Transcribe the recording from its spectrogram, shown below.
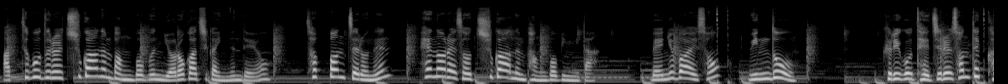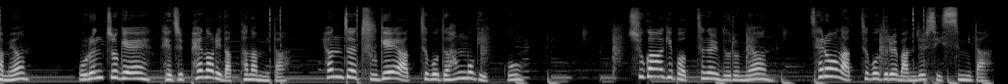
아트보드를 추가하는 방법은 여러 가지가 있는데요. 첫 번째로는 패널에서 추가하는 방법입니다. 메뉴바에서 윈도우 그리고 대지를 선택하면 오른쪽에 대지 패널이 나타납니다. 현재 두 개의 artboard 항목이 있고 추가하기 버튼을 누르면 새로운 artboard를 만들 수 있습니다.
